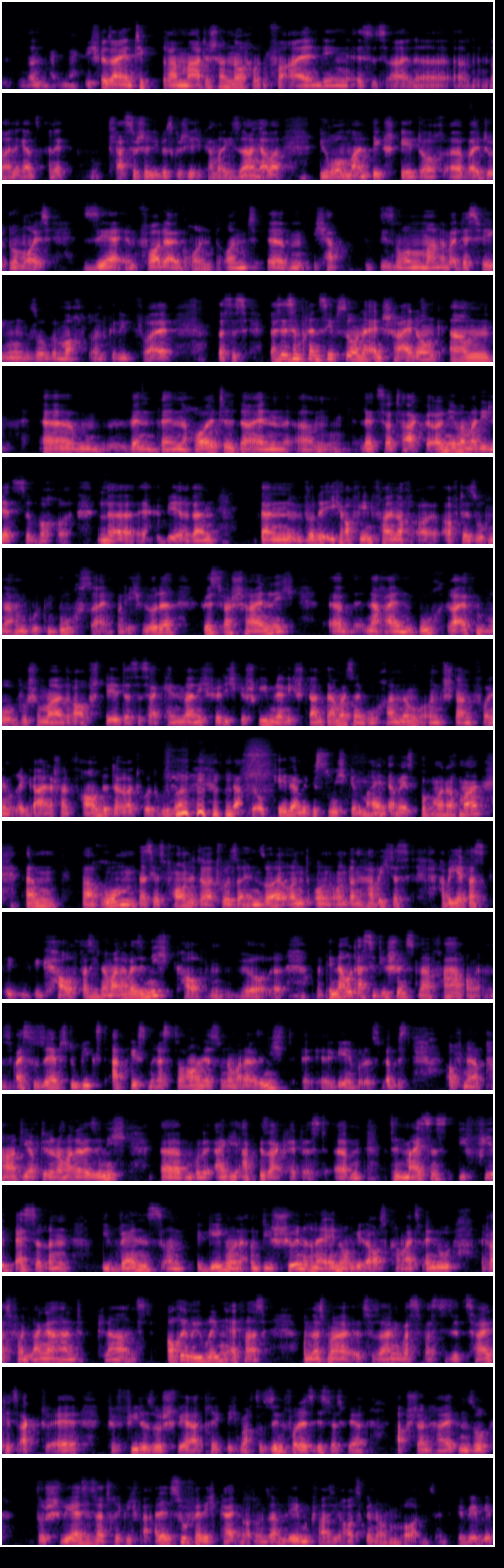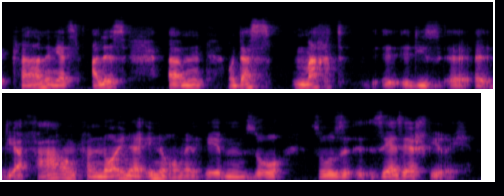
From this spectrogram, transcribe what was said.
ich würde sagen, ein Tick dramatischer noch und vor allen Dingen ist es eine, ähm, eine ganz eine klassische Liebesgeschichte, kann man nicht sagen, aber die Romantik steht doch äh, bei Giotto Moyes sehr im Vordergrund. Und ähm, ich habe diesen Roman aber deswegen so gemocht und geliebt, weil das ist, das ist im Prinzip so eine Entscheidung, ähm, ähm, wenn, wenn heute dein ähm, letzter Tag wäre, nehmen wir mal die letzte Woche mhm. äh, wäre, dann, dann würde ich auf jeden Fall noch äh, auf der Suche nach einem guten Buch sein. Und ich würde höchstwahrscheinlich nach einem Buch greifen, wo, wo schon mal draufsteht, das ist erkennbar nicht für dich geschrieben. Denn ich stand damals in der Buchhandlung und stand vor dem Regal, da stand Frauenliteratur drüber. und dachte, okay, damit bist du nicht gemeint, aber jetzt gucken wir doch mal, ähm, warum das jetzt Frauenliteratur sein soll. Und, und, und dann habe ich das, habe ich etwas gekauft, was ich normalerweise nicht kaufen würde. Und genau das sind die schönsten Erfahrungen. Das weißt du selbst, du biegst ab, gehst in ein Restaurant, das du normalerweise nicht äh, gehen würdest. Du bist auf einer Party, auf der du normalerweise nicht ähm, wo du eigentlich abgesagt hättest, ähm, sind meistens die viel besseren Events und Begegnungen und die schöneren Erinnerungen, die daraus kommen, als wenn du etwas von langer Hand planst. Auch im Übrigen etwas, um das mal zu sagen, was, was diese Zeit jetzt aktuell für viele so schwer erträglich macht, so sinnvoll es ist, dass wir Abstand halten, so so schwer ist es erträglich, weil alle Zufälligkeiten aus unserem Leben quasi rausgenommen worden sind. Wir, wir, planen jetzt alles ähm, und das macht die, äh, die Erfahrung von neuen Erinnerungen eben so, so sehr, sehr schwierig.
